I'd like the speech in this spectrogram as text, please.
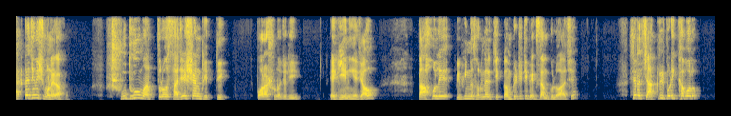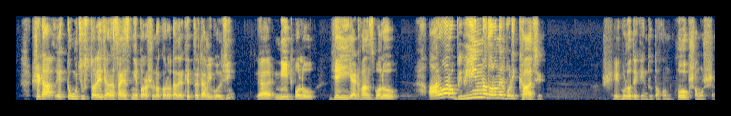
একটা জিনিস মনে রাখো, শুধুমাত্র সাজেশন ভিত্তিক পড়াশুনো যদি এগিয়ে নিয়ে যাও, তাহলে বিভিন্ন ধরনের যে কম্পিটিটিভ এক্সামগুলো আছে সেটা চাকরির পরীক্ষা বলো। সেটা একটু উঁচু স্তরে যারা সায়েন্স নিয়ে পড়াশোনা করো, তাদের ক্ষেত্রেটা আমি বলছি। নিট বলো জেই অ্যাডভান্স বলো আরও আরও বিভিন্ন ধরনের পরীক্ষা আছে। সেগুলোতে কিন্তু তখন খুব সমস্যা।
